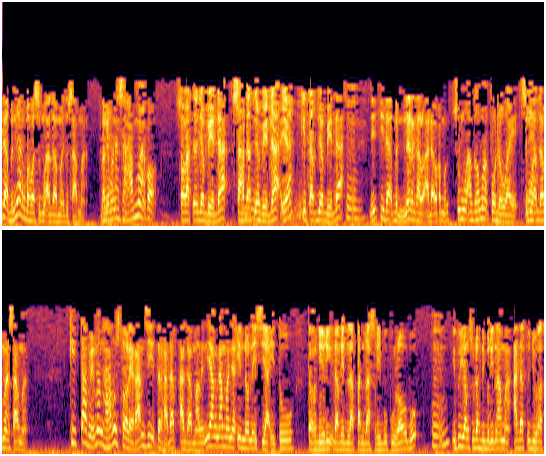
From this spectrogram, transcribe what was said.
tidak benar bahwa semua agama itu sama Bagaimana ya. sama kok sholatnya aja beda, syahadatnya hmm. beda ya, kitabnya beda. Hmm. Jadi tidak benar kalau ada orang semua agama podowai, semua ya. agama sama. Kita memang harus toleransi terhadap agama lain. Yang namanya Indonesia itu terdiri dari 18.000 pulau, Bu. Hmm. Itu yang sudah diberi nama. Ada 700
